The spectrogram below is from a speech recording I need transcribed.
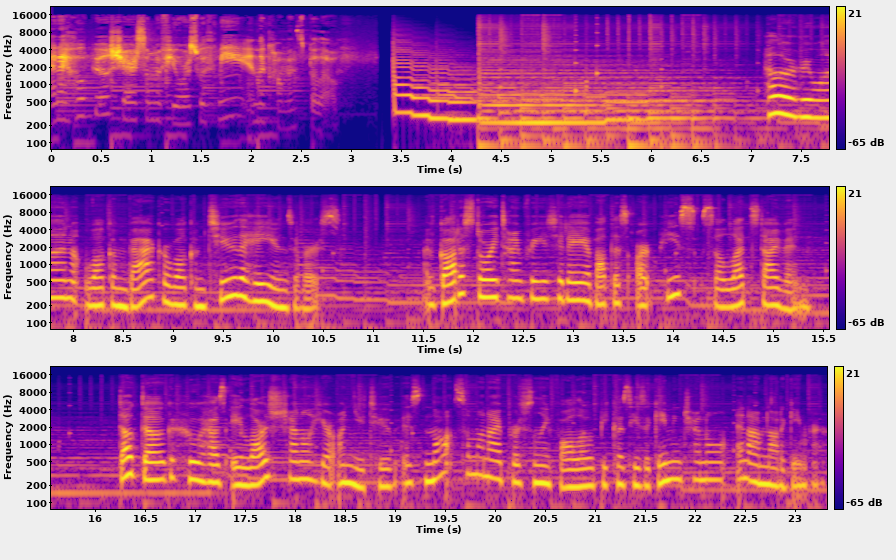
and I hope you'll share some of yours with me in the comments below. Hello everyone, welcome back or welcome to the HeyEunziverse. I've got a story time for you today about this art piece, so let's dive in. DougDoug, who has a large channel here on YouTube, is not someone I personally follow because he's a gaming channel and I'm not a gamer.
